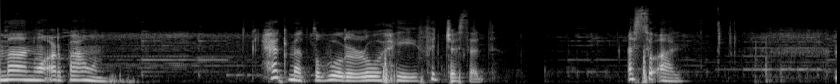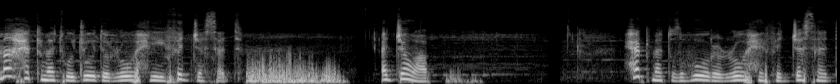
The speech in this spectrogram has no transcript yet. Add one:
ثمان وأربعون. حكمة ظهور الروح في الجسد. السؤال ما حكمة وجود الروح في الجسد؟ الجواب حكمة ظهور الروح في الجسد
